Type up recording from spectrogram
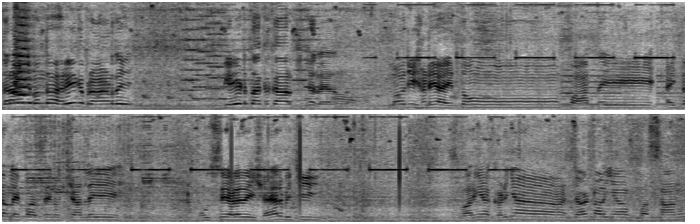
ਦਰਾਂ 'ਚ ਬੰਦਾ ਹਰੇਕ ਬ੍ਰਾਂਡ ਦੇ ਗੇਟ ਤੱਕ ਕਾਰ ਚੱਲਿਆ ਜਾਂਦਾ। ਲਓ ਜੀ, ਹੰਡਿਆਏ ਤੋਂ ਪਾਤੇ ਇਧਰਲੇ ਪਾਸੇ ਨੂੰ ਚਾਲੇ ਮੂਸੇ ਵਾਲੇ ਦੇ ਸ਼ਹਿਰ ਵਿੱਚ ਹੀ ਸਵਾਰੀਆਂ ਖੜੀਆਂ ਚੜਨ ਵਾਲੀਆਂ ਬੱਸਾਂ ਨੂੰ।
